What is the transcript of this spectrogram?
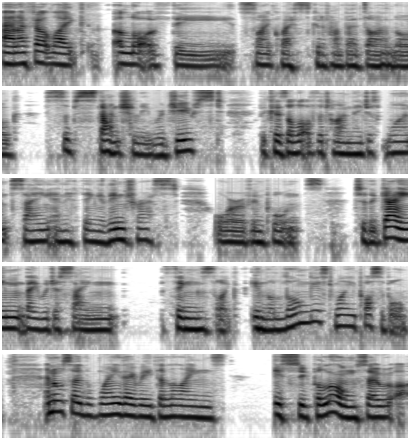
And I felt like a lot of the side quests could have had their dialogue substantially reduced because a lot of the time they just weren't saying anything of interest or of importance to the game. They were just saying things like in the longest way possible. And also the way they read the lines is super long. So, uh,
